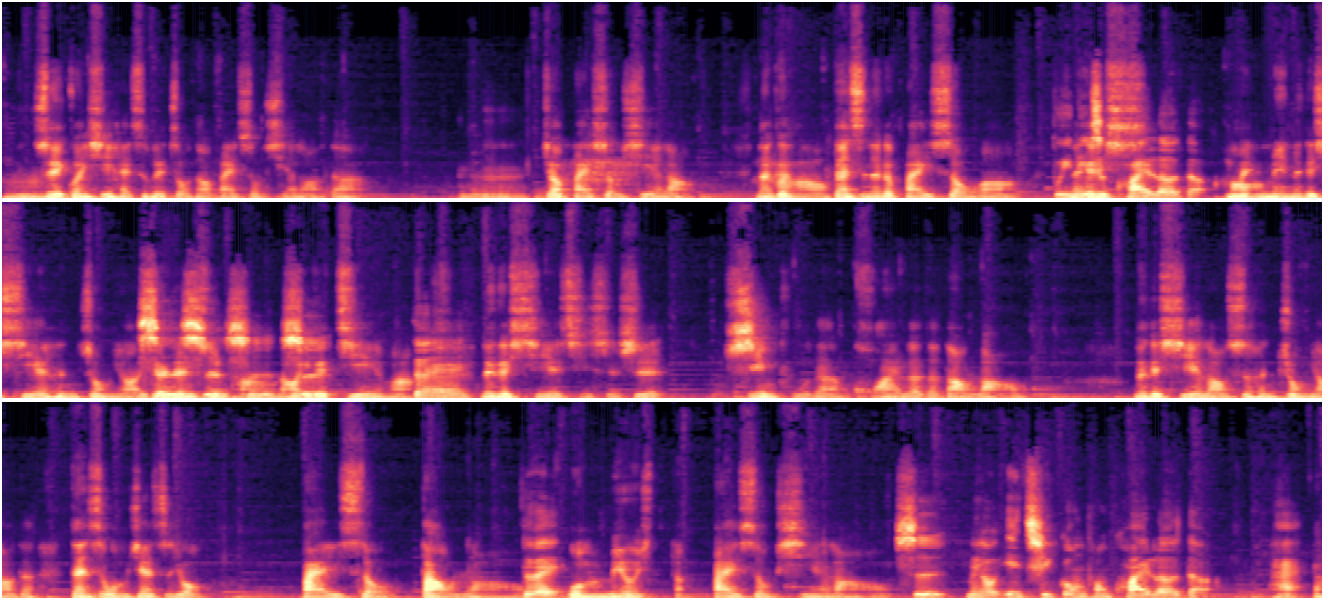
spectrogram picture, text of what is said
嗯，所以关系还是会走到白首偕老的，嗯，叫白首偕老。那个，但是那个白首啊，不一定是快乐的，因为因为那个偕很重要，一个人字旁，然后一个街嘛，对，那个偕其实是幸福的、快乐的到老，那个偕老是很重要的，但是我们现在只有。白首到老，对，我们没有白首偕老，是没有一起共同快乐的，哎，到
